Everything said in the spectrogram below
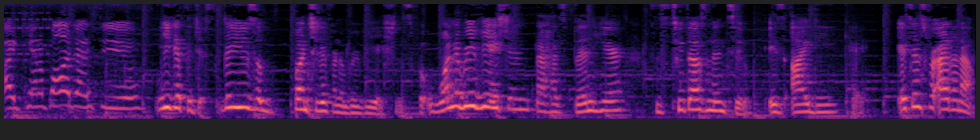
I can't apologize to you. You get the gist. They use a bunch of different abbreviations, but one abbreviation that has been here since 2002 is IDK. It stands for I don't know.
